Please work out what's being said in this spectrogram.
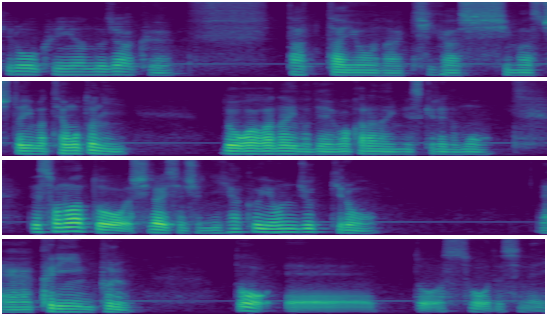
キロクリーンジャークだったような気がします。ちょっと今手元に動画がないのでわからないんですけれども。でその後白石選手240キロ、えー、クリーンプルとえー、っとそうですね。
